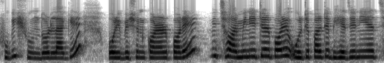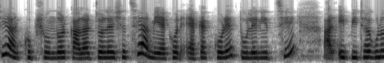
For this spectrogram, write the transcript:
খুবই সুন্দর লাগে পরিবেশন করার পরে। আমি ছয় মিনিটের পরে উল্টে পাল্টে ভেজে নিয়েছি আর খুব সুন্দর কালার চলে এসেছে। আমি এখন এক এক করে তুলে নিচ্ছি। আর এই পিঠাগুলো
